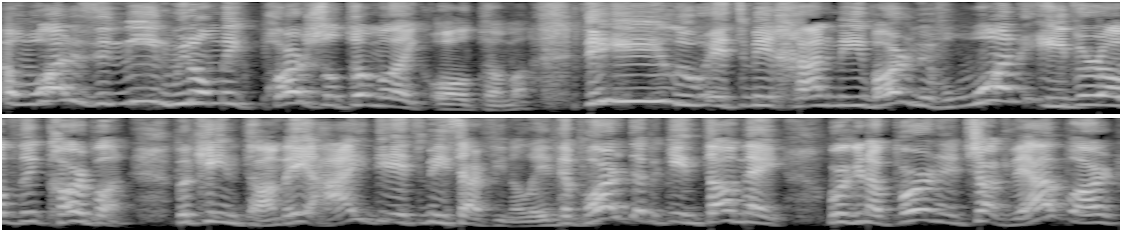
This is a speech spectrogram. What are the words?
And what does it mean? We don't make partial tama like all tama. Teilu it meivarim. If one aver of the carbon became tame, hide it. The part that became tame, we're to burn and chuck that part.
